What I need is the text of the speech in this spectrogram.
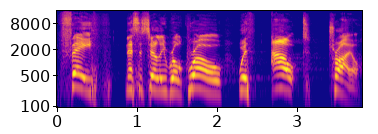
faith necessarily will grow without trial.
